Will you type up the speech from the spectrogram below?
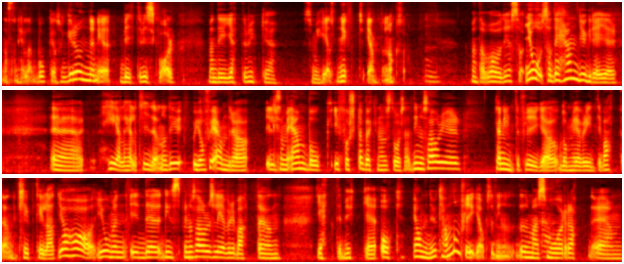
nästan hela boken. Så grunden är bitvis kvar, men det är jättemycket som är helt nytt egentligen också. Mm. Vänta, vad var det så? Jo, så det händer ju grejer eh, hela, hela tiden. Och, det, och jag får ändra, liksom i en bok, i första böckerna det står så här, dinosaurier kan inte flyga och de lever inte i vatten. Klipp till att jaha, jo men det, din Spinosaurus lever i vatten jättemycket och ja men nu kan de flyga också. De här små ja. rap, eh,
